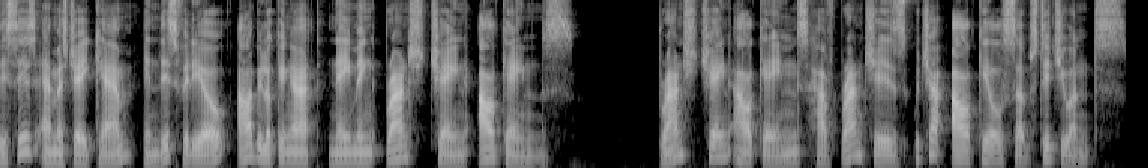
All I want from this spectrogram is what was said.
This is MSJ Chem. In this video, I'll be looking at naming branched chain alkanes. Branched chain alkanes have branches which are alkyl substituents.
